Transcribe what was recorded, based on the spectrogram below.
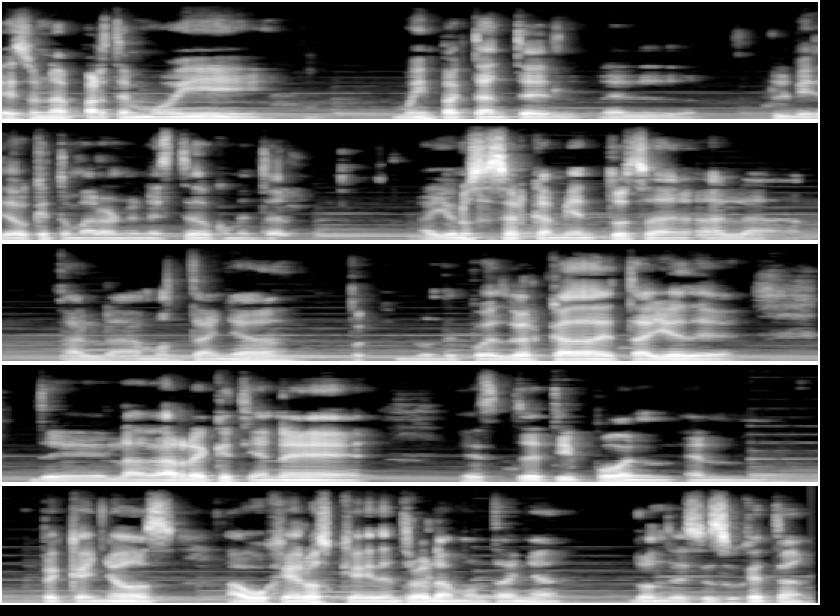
es una parte muy muy impactante el, el, video que tomaron en este documental hay unos acercamientos a, la, a la, montaña donde puedes ver cada detalle de, del agarre que tiene este tipo en, en, pequeños agujeros que hay dentro de la montaña donde se sujeta.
